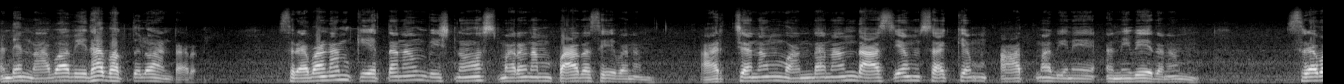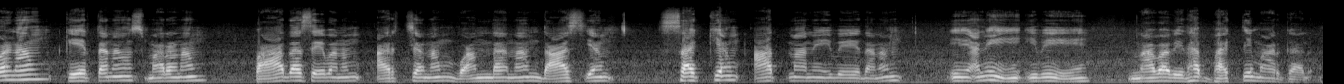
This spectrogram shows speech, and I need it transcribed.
అంటే నవవిధ భక్తులు అంటారు. శ్రవణం కీర్తనం విష్ణు స్మరణం పాదసేవనం. అర్చనం వందనం దాస్యం సఖ్యం ఆత్మ వినే నివేదనం. శ్రవణం కీర్తనం స్మరణం పాదసేవనం అర్చనం వందనం దాస్యం సఖ్యం ఆత్మ నివేదనం అని ఇవి నవవిధ భక్తి మార్గాలు.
